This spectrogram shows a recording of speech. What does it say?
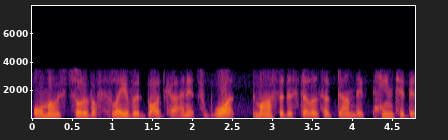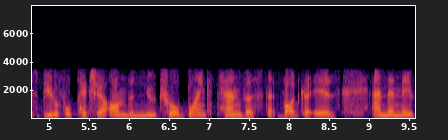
almost sort of a flavored vodka, and it's what the master distillers have done. They've painted this beautiful picture on the neutral blank canvas that vodka is, and then they've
